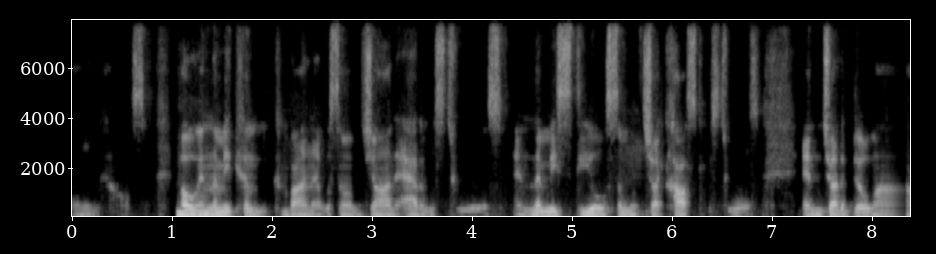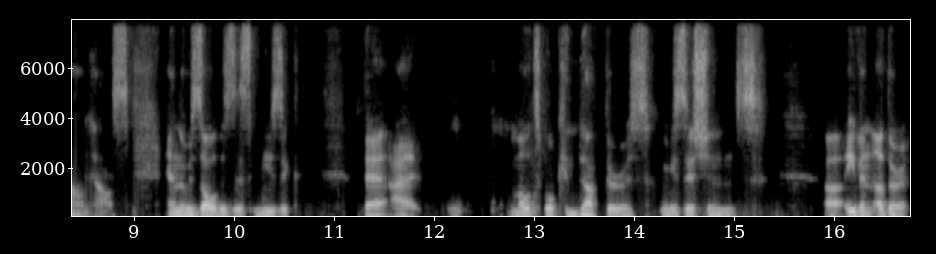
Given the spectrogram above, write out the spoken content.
own house. Mm-hmm. Oh, and let mm-hmm. me com- combine that with some of John Adams' tools, and let me steal some of Tchaikovsky's tools, and try to build my own house. And the result is this music that I, multiple conductors, musicians, uh, even other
